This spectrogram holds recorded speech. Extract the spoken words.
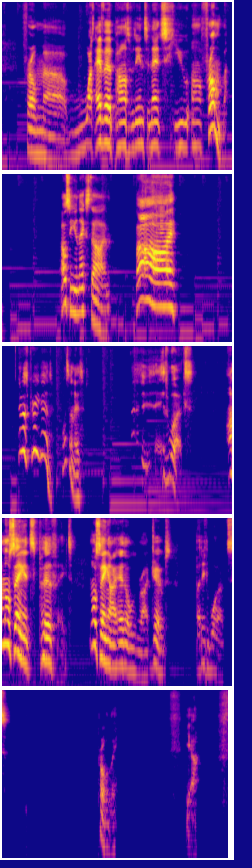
from uh, whatever part of the internet you are from. I'll see you next time. Bye! It was pretty good, wasn't it? It works. I'm not saying it's perfect. Not saying I hit all the right jokes, but it works. Probably. Yeah.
